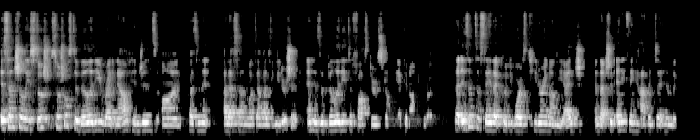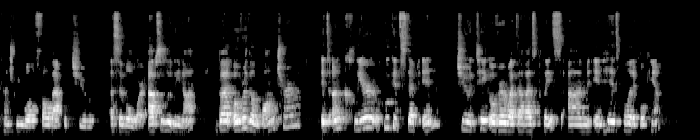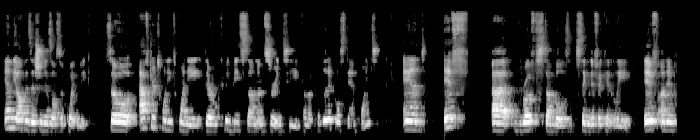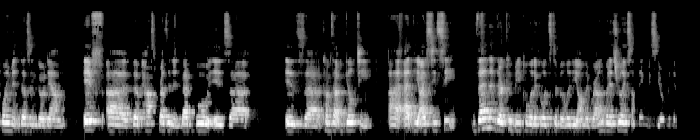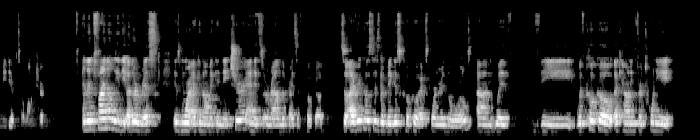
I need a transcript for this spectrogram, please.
essentially, social, social stability right now hinges on President Alassane Ouattara's leadership and his ability to foster strong economic growth. That isn't to say that Cote d'Ivoire is teetering on the edge and that should anything happen to him, the country will fall back into a civil war. Absolutely not. But over the long term, it's unclear who could step in to take over Ouattara's place um, in his political camp, and the opposition is also quite weak. So after 2020, there could be some uncertainty from a political standpoint, and if uh, growth stumbles significantly, if unemployment doesn't go down, if uh, the past president Gbagbo is uh, is uh, comes out guilty uh, at the ICC, then there could be political instability on the ground, but it's really something we see over the medium to long term. And then finally, the other risk is more economic in nature, and it's around the price of cocoa. So Ivory Coast is the biggest cocoa exporter in the world, um, with the with cocoa accounting for 28.6%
